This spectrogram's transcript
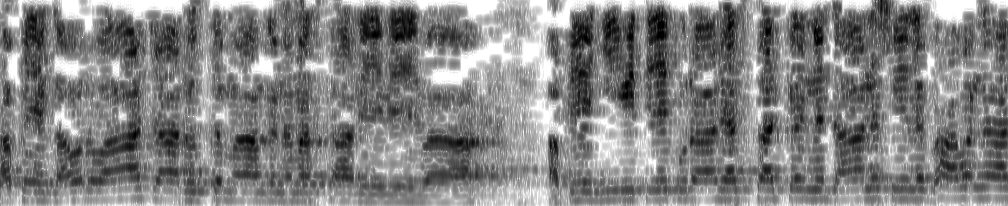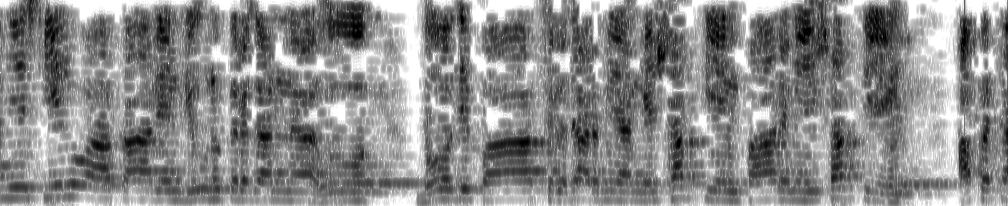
අපේ ගෞරවාචාර උත්තමාංග නමස්කාරය වේවා අපේ ජීවිතේ පුරා රැස්පත් කරන දාන ශීල භාවනා ආදී සියලු ආකාරයෙන් දිනු කරගන්නා වූ බෝධිපාක්ෂික ධර්මයන්ගේ ශක්තියෙන් පාරමී ශක්තියෙන් අපටත්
